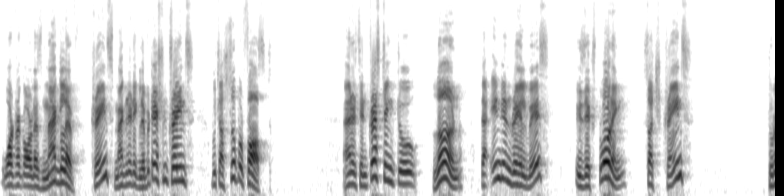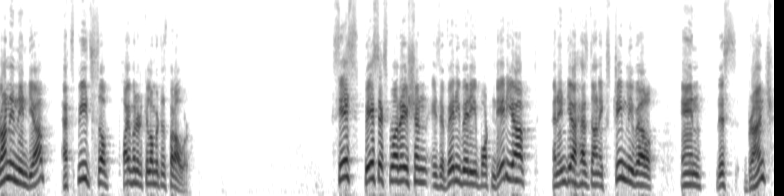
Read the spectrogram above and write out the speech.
what are called as maglev trains magnetic levitation trains which are super fast. And it is interesting to learn that Indian Railways is exploring such trains to run in India at speeds of 500 kilometers per hour. Space exploration is a very very important area and India has done extremely well in this branch.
